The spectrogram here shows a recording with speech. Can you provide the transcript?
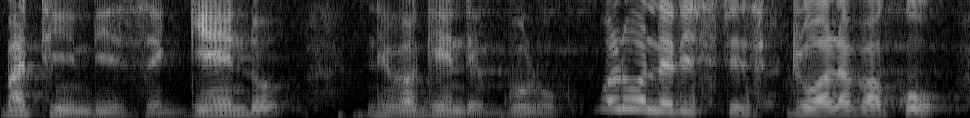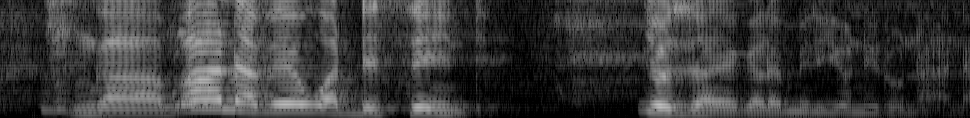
batindiza eggendo ne bagenda eggulu waliwo ne lisiti zetwalabako nga baana beewadde sente jozi ayagala miliyoni lunaana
